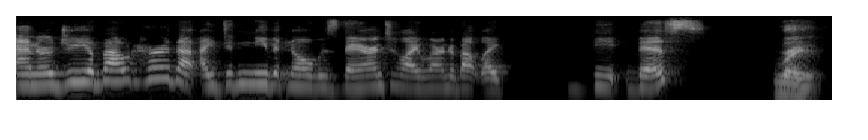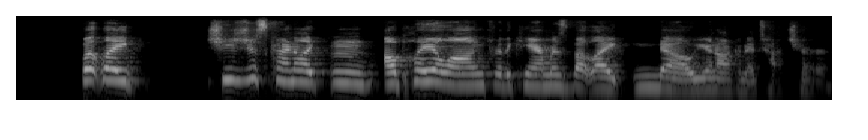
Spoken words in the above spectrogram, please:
energy about her that I didn't even know was there until I learned about like the this. Right. But like, she's just kind of like, mm, I'll play along for the cameras, but like, no, you're not going to touch her.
